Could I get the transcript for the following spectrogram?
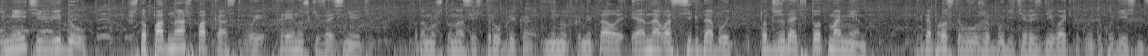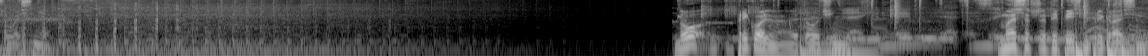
Имейте в виду, что под наш подкаст вы хренушки заснете. Потому что у нас есть рубрика «Минутка металла», и она вас всегда будет поджидать в тот момент, когда просто вы уже будете раздевать какую-то кудесницу во сне. Ну, прикольно, это очень... Месседж этой песни прекрасен.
